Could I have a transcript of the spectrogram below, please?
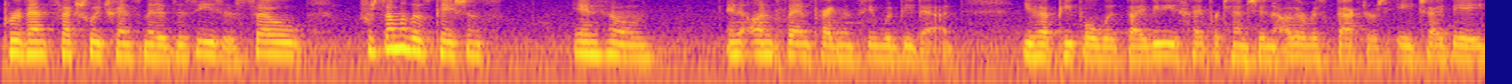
prevent sexually transmitted diseases. So for some of those patients in whom an unplanned pregnancy would be bad, you have people with diabetes, hypertension, other risk factors, HIV,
